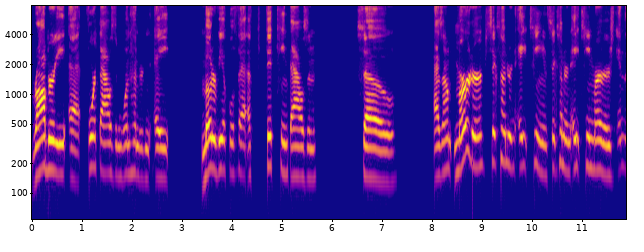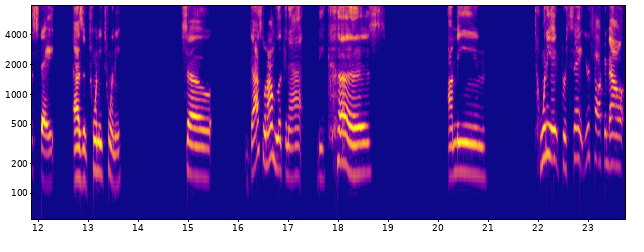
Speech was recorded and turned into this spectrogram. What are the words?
robbery at 4,108, motor vehicle theft 15,000. So as I'm murder 618, 618 murders in the state as of 2020. So that's what I'm looking at because I mean 28%, you're talking about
